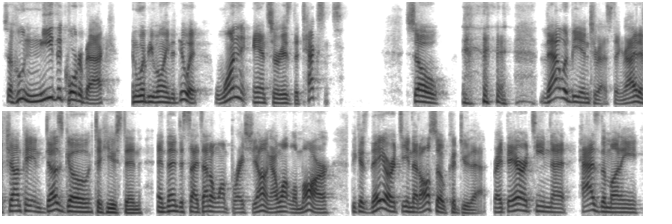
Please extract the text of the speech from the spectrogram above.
So who needs a quarterback and would be willing to do it? One answer is the Texans. So that would be interesting, right? If Sean Payton does go to Houston and then decides, I don't want Bryce Young, I want Lamar, because they are a team that also could do that, right? They are a team that has the money,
